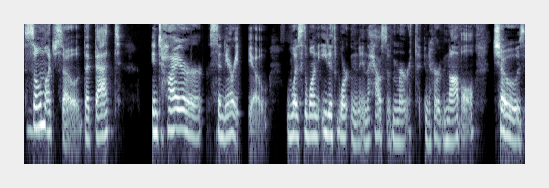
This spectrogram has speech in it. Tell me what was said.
so mm-hmm. much so that that entire scenario was the one Edith Wharton in The House of Mirth in her novel chose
